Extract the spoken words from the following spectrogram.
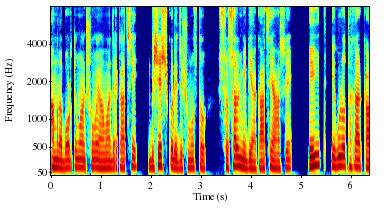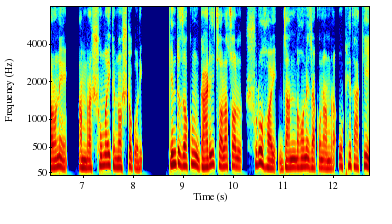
আমরা বর্তমান সময়ে আমাদের কাছে, বিশেষ করে যে সমস্ত সোশ্যাল মিডিয়া কাছে আসে, এই এগুলো থাকার কারণে আমরা সময়কে নষ্ট করি। কিন্তু যখন গাড়ি চলাচল শুরু হয়, যানবাহনে যখন আমরা উঠে থাকি,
